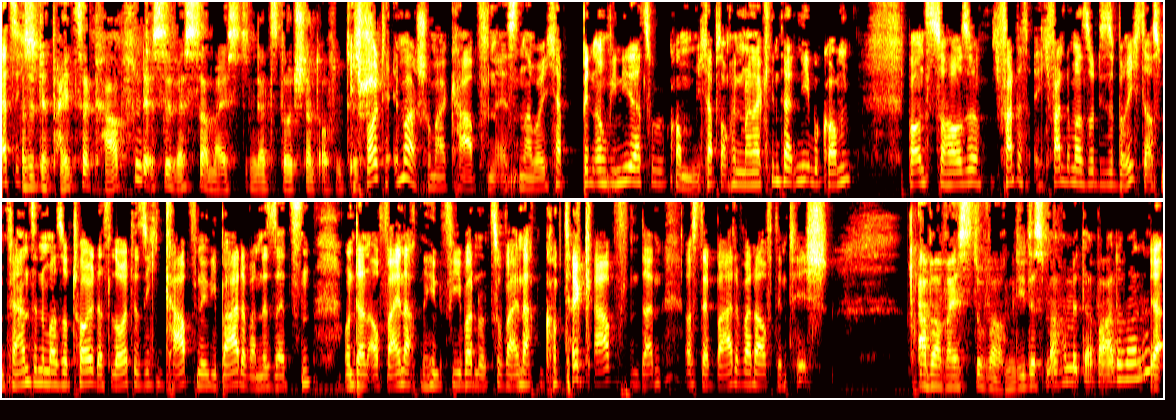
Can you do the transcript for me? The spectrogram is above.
Hat sich Also der Peitzer Karpfen, der ist Silvester meist in ganz Deutschland auf dem Tisch. Ich wollte immer schon mal Karpfen essen, aber ich hab, bin irgendwie nie dazu gekommen. Ich habe es auch in meiner Kindheit nie bekommen. Bei uns zu Hause. Ich fand, das, ich fand immer so diese Berichte aus dem Fernsehen immer so toll, dass Leute sich einen Karpfen in die Badewanne setzen und dann auf Weihnachten hinfiebern und zu Weihnachten kommt der Karpfen dann aus der Badewanne auf den Tisch. Aber weißt du, warum die das machen mit der Badewanne? Ja,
